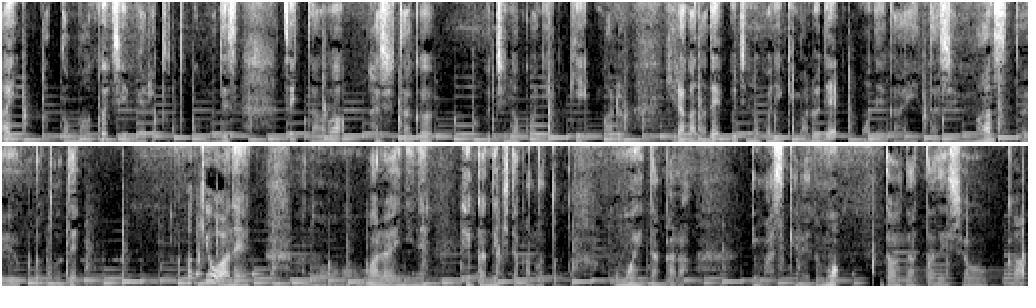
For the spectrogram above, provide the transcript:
アットマーク Gmail.com です。ツイッターは、ハッシュタグ、うちの子日記丸ひらがなでうちの子日記丸でお願いいたします。ということで、まあ、今日はね、あのー、笑いにね変換できたかなと思いながらいますけれども。どうだったでしょうか。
